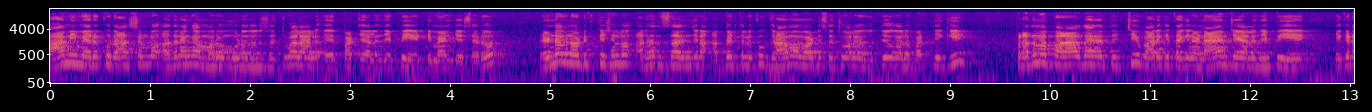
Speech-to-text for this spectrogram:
హామీ మేరకు రాష్ట్రంలో అదనంగా మరో మూడు వందల సచివాలయాలు ఏర్పాటు చేయాలని చెప్పి డిమాండ్ చేశారు. రెండవ నోటిఫికేషన్లో అర్హత సాధించిన అభ్యర్థులకు గ్రామ వార్డు సచివాలయ ఉద్యోగాల భర్తీకి ప్రథమ ప్రాధాన్యత ఇచ్చి వారికి తగిన న్యాయం చేయాలని చెప్పి ఇక్కడ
